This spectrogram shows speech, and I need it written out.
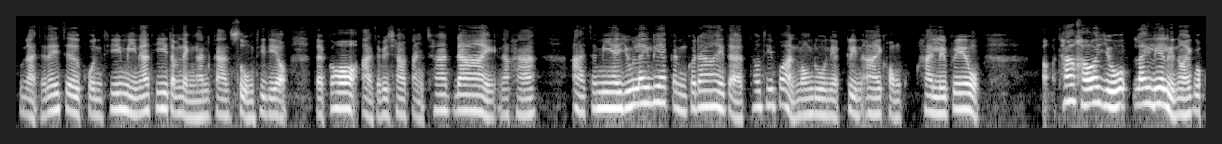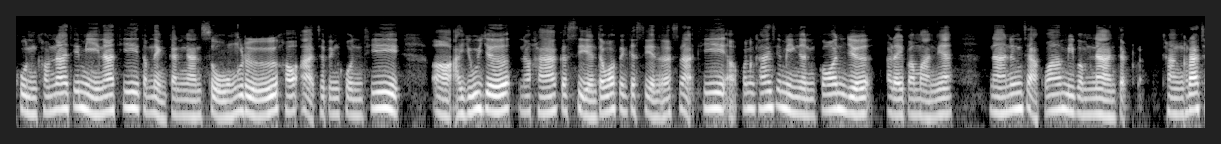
คุณอาจจะได้เจอคนที่มีหน้าที่ตำแหน่งงานการสูงทีเดียว แต่ก็อาจจะเป็นชาวต่างชาติได้นะคะ อาจจะมีอายุไล่เลี่ยกันก็ได้ แต่เท่าที่พ่ออ่านมองดูเนี่ยกลิ่นอายของ high level ถ้าเขาอายุไล่เลี่ยหรือน้อยกว่าคุณ เขาน่าที่มีหน้าที่ตำแหน่งการงานสูง หรือเขาอาจจะเป็นคนที่อายุเยอะนะคะกะเกษียณแต่ว่าเป็นเกษียณลักษณะที่ค่อนข้างจะมีเงินก้อนเยอะอะไรประมาณนี้นะเนื่องจากว่ามีบำนาญจากทางราช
